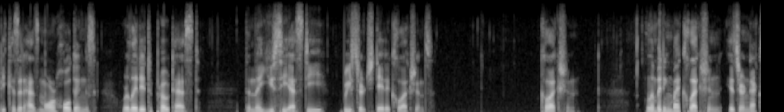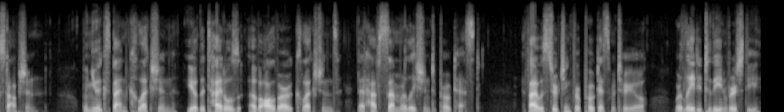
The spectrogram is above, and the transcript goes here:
because it has more holdings related to protest than the UCSD research data collections. Collection. Limiting by collection is your next option. When you expand collection, you have the titles of all of our collections that have some relation to protest. If I was searching for protest material related to the university,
